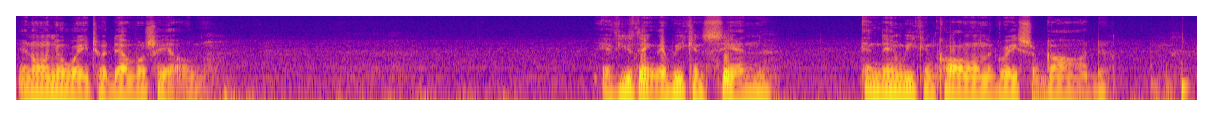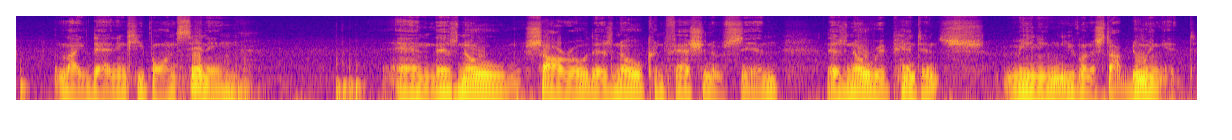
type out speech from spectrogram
and on your way to a devil's hell. If you think that we can sin and then we can call on the grace of God like that and keep on sinning. And there's no sorrow, there's no confession of sin, there's no repentance, meaning you're going to stop doing it.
